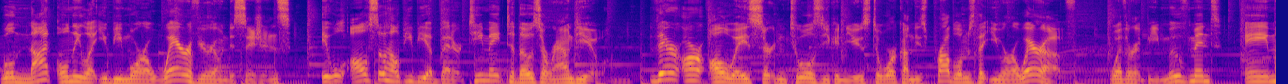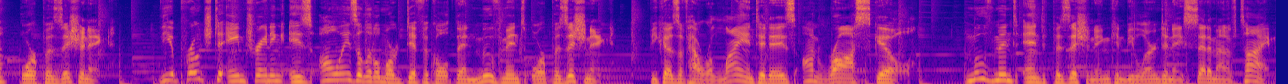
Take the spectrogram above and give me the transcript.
will not only let you be more aware of your own decisions, it will also help you be a better teammate to those around you. There are always certain tools you can use to work on these problems that you are aware of whether it be movement, aim, or positioning. The approach to aim training is always a little more difficult than movement or positioning, because of how reliant it is on raw skill. Movement and positioning can be learned in a set amount of time,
